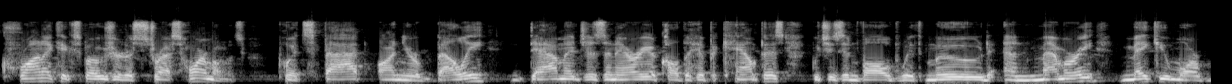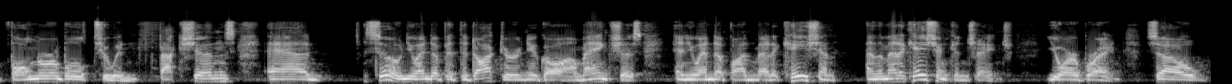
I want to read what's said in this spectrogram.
chronic exposure to stress hormones puts fat on your belly, damages an area called the hippocampus, which is involved with mood and memory, make you more vulnerable to infections. And soon you end up at the doctor and you go, I'm anxious, and you end up on medication, and the medication can change your brain. So,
